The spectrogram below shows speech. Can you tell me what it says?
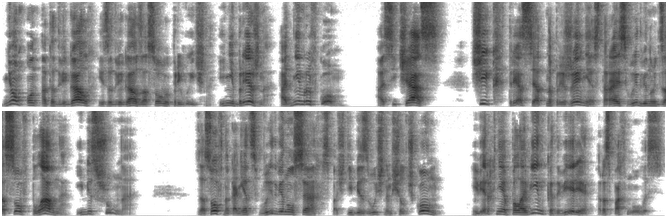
Днем он отодвигал и задвигал засовы привычно и небрежно, одним рывком. А сейчас Чик трясся от напряжения, стараясь выдвинуть засов плавно и бесшумно. Засов, наконец, выдвинулся с почти беззвучным щелчком, и верхняя половинка двери распахнулась.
